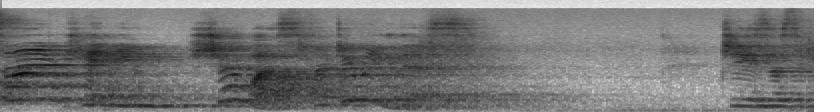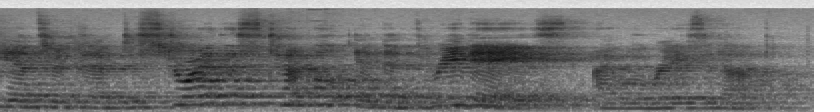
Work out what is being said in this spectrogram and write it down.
sign can you show us for doing this? Jesus answered them, Destroy this temple, and in three days I will raise it up.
